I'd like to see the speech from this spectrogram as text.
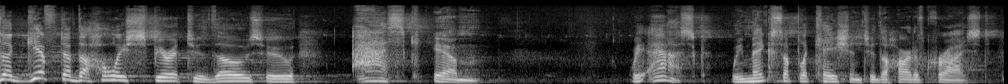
the gift of the Holy Spirit to those who ask Him? We ask, we make supplication to the heart of Christ.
